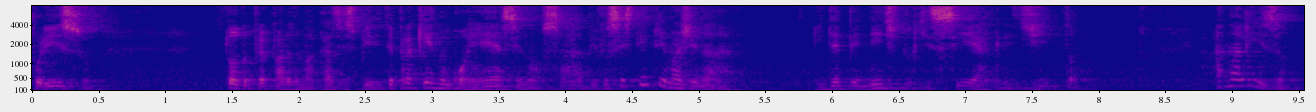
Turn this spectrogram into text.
Por isso, todo preparo de uma casa espírita, e para quem não conhece, não sabe, vocês tentam imaginar, independente do que se acreditam, analisam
